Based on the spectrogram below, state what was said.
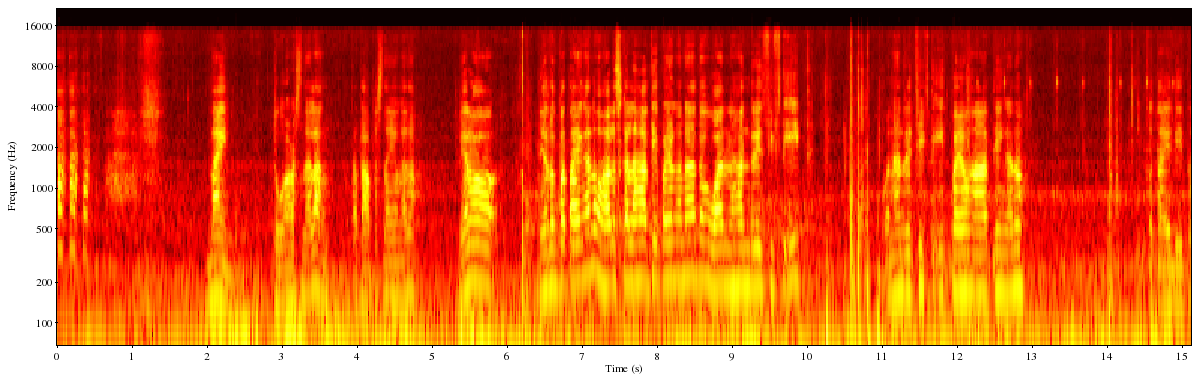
9. 2 hours na lang. Tatapos na yung ano. Pero meron pa tayong ano, halos kalahati pa yung ano, to, 158. 158 pa yung ating ano. Dito tayo dito.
